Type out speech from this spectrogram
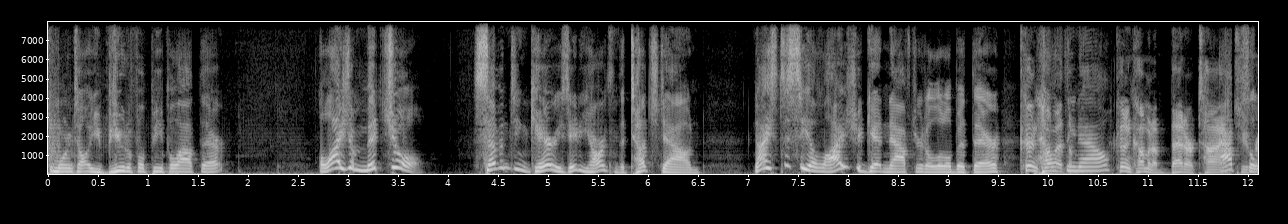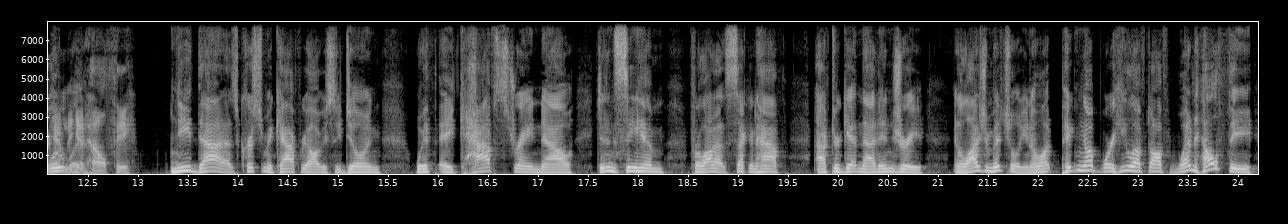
Good morning to all you beautiful people out there. Elijah Mitchell 17 carries, 80 yards, and the touchdown. Nice to see Elijah getting after it a little bit there. Couldn't come healthy at the, now. Couldn't come at a better time too, for him to Absolutely. get healthy. Need that as Christian McCaffrey obviously dealing with a calf strain now. Didn't see him for a lot of that second half after getting that injury. And Elijah Mitchell, you know what? Picking up where he left off when healthy,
